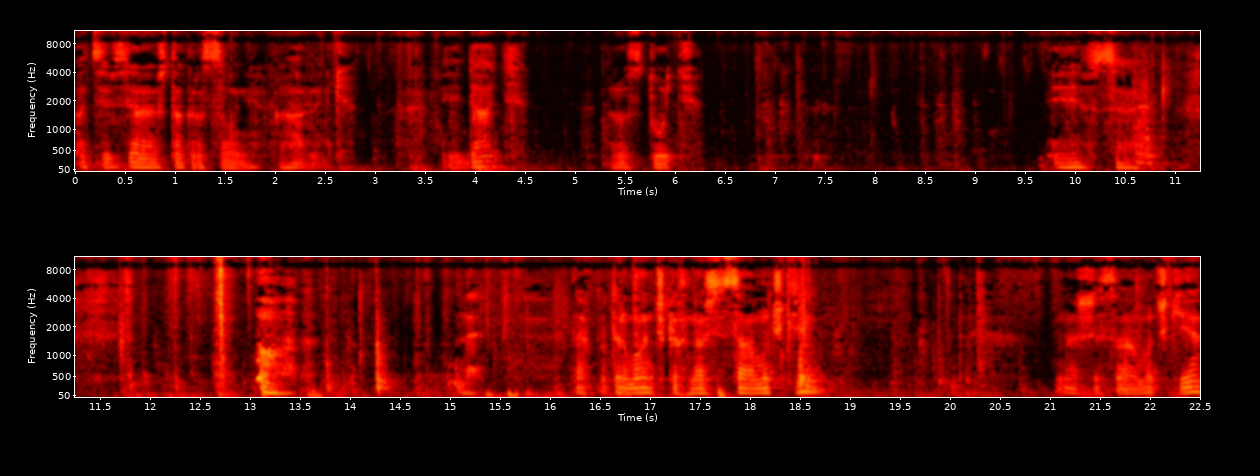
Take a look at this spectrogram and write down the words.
А ці всі решта красуні, гарненькі. Їдять, ростуть. І все. О! Не. Так, по термончиках наші самочки. Наші самочки.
